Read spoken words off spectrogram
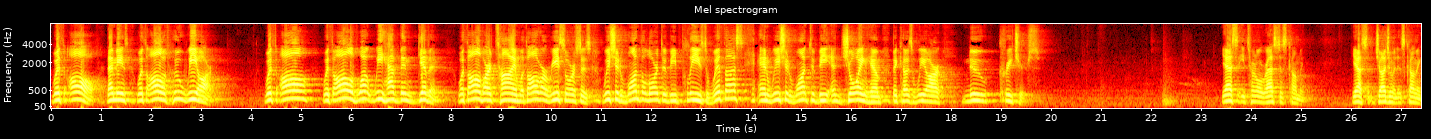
With all. That means with all of who we are. With all with all of what we have been given with all of our time, with all of our resources, we should want the Lord to be pleased with us and we should want to be enjoying Him because we are new creatures. Yes, eternal rest is coming. Yes, judgment is coming.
